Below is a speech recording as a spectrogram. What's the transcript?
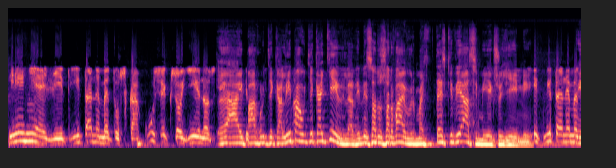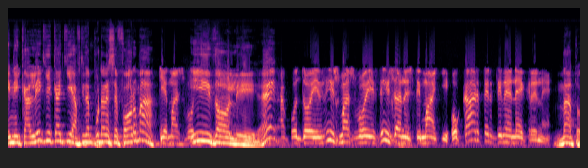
Είναι η ελίτ, ήταν με τους κακούς εξωγήινους. Ε, α, υπάρχουν και καλοί, υπάρχουν και κακοί δηλαδή. Είναι σαν το survivor, μαχητέ και διάσημοι οι εξωγήινοι. Ήτανε με Είναι οι καλοί και οι κακοί. Αυτοί που ήταν σε φόρμα; Και μας ή βοηθήσαν. οι δόλοι. Ε, Ακοντοειδείς μας βοηθήσανε στη μάχη. Ο Κάρτερ την ενέκρινε. να το.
